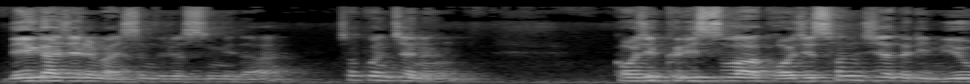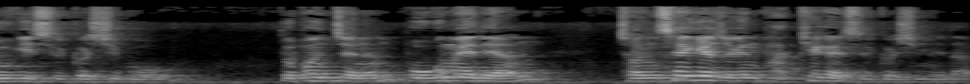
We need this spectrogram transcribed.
네 가지를 말씀드렸습니다. 첫 번째는 거짓 그리스와 거짓 선지자들이 미혹이 있을 것이고 두 번째는 복음에 대한 전 세계적인 박해가 있을 것입니다.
